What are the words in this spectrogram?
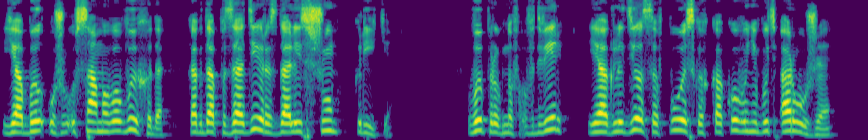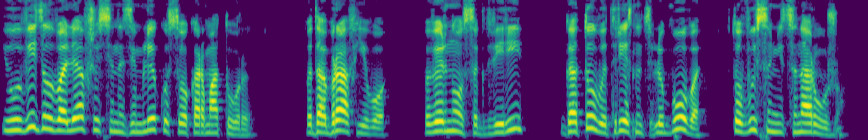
Я был уже у самого выхода, когда позади раздались шум, крики. Выпрыгнув в дверь, я огляделся в поисках какого-нибудь оружия и увидел валявшийся на земле кусок арматуры. Подобрав его, повернулся к двери, готовый треснуть любого, кто высунется наружу.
